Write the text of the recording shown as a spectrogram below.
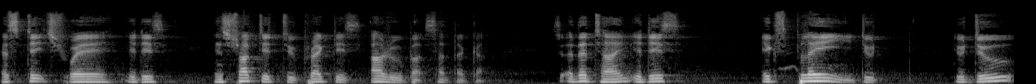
a stage where it is instructed to practice arupa sattaka. So at that time, it is explained to, to do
